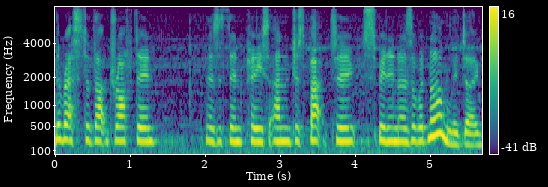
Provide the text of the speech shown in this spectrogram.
The rest of that drafting there's a thin piece and just back to spinning as I would normally do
